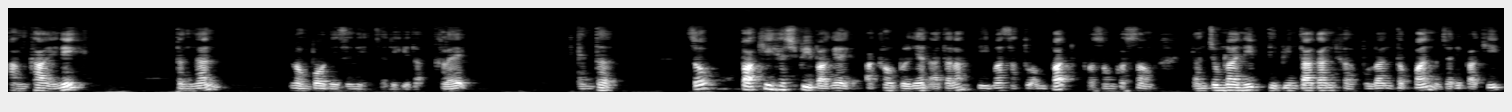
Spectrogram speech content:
angka ini dengan nombor di sini. Jadi kita klik enter. So, bagi HP bagi akaun belian adalah 51400 dan jumlah ini dipintakan ke bulan depan menjadi bagi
